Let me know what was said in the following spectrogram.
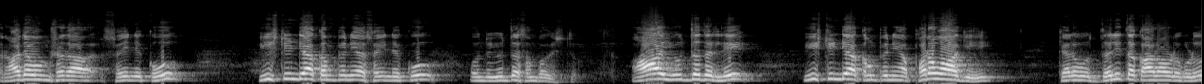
ರಾಜವಂಶದ ಸೈನ್ಯಕ್ಕೂ, ಈಸ್ಟ್ ಇಂಡಿಯಾ ಕಂಪನಿಯ ಸೈನ್ಯಕ್ಕೂ ಒಂದು ಯುದ್ಧ ಸಂಭವಿಸಿತು. ಆ ಯುದ್ಧದಲ್ಲಿ ಈಸ್ಟ್ ಇಂಡಿಯಾ ಕಂಪನಿಯ ಪರವಾಗಿ ಕೆಲವು ದಲಿತ ಕಾಲಾಳುಗಳು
